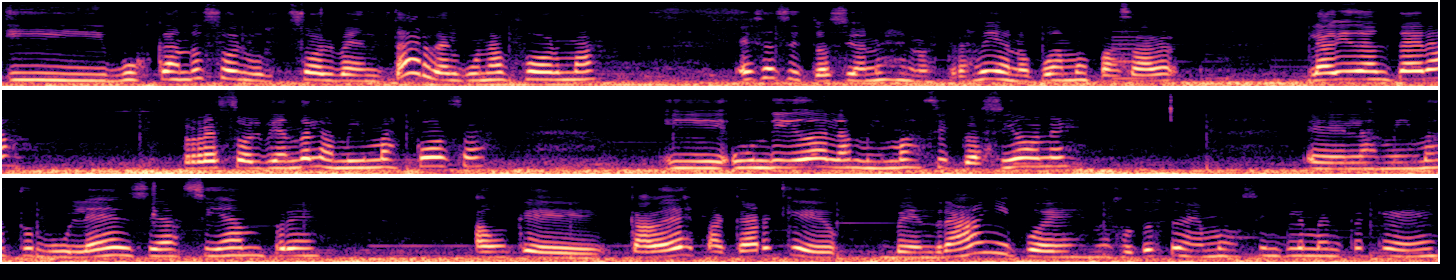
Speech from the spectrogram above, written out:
y buscando solventar de alguna forma esas situaciones en nuestras vidas. No podemos pasar la vida entera resolviendo las mismas cosas y hundido en las mismas situaciones, en las mismas turbulencias siempre, aunque cabe destacar que vendrán y pues nosotros tenemos simplemente que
